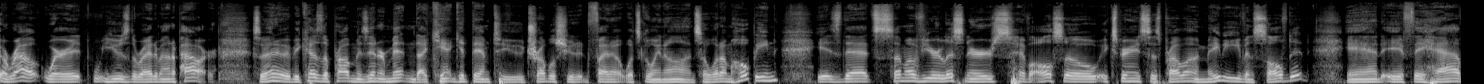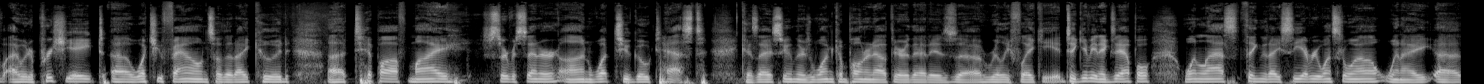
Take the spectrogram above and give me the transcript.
a route where it used the right amount of power. So, anyway, because the problem is intermittent, I can't get them to troubleshoot it and find out what's going on. So, what I'm hoping is that some of your listeners have also experienced this problem and maybe even solved it. And if they have, I would appreciate uh, what you found so that I could uh, tip off my service center on what to go test because I assume there's one component out there that is uh, really flaky. To give you an example, one last thing that I see every once in a while when I uh,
